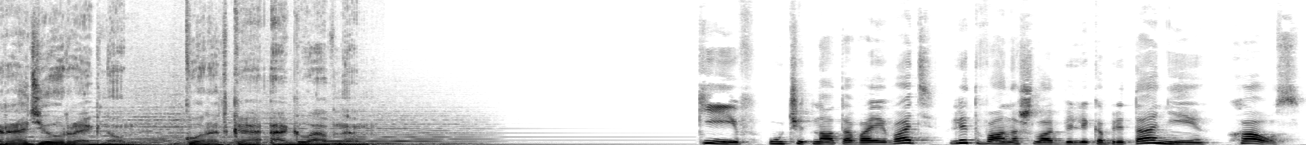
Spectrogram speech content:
Радио Регнум. Коротко о главном. Киев учит НАТО воевать, Литва нашла в Великобритании хаос.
